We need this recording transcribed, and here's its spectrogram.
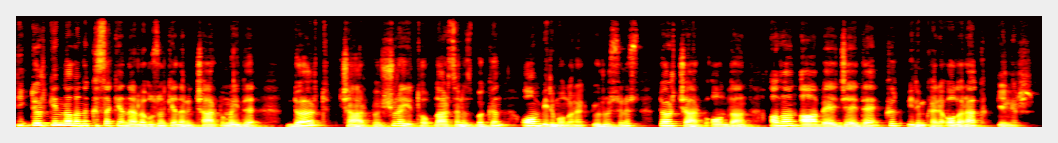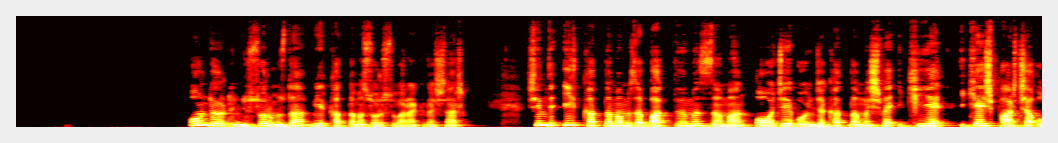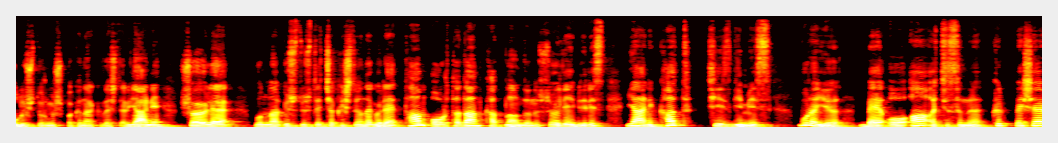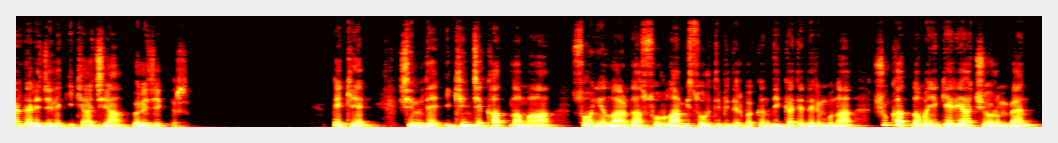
Dikdörtgenin alanı kısa kenarla uzun kenarın çarpımıydı. 4 çarpı şurayı toplarsanız bakın 10 birim olarak görürsünüz. 4 çarpı 10'dan alan ABC'de 40 birim kare olarak gelir. 14. sorumuzda bir katlama sorusu var arkadaşlar. Şimdi ilk katlamamıza baktığımız zaman OC boyunca katlamış ve ikiye iki eş parça oluşturmuş bakın arkadaşlar. Yani şöyle bunlar üst üste çakıştığına göre tam ortadan katlandığını söyleyebiliriz. Yani kat çizgimiz burayı BOA açısını 45'er derecelik iki açıya bölecektir. Peki şimdi ikinci katlama son yıllarda sorulan bir soru tipidir. Bakın dikkat edelim buna. Şu katlamayı geriye açıyorum ben.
